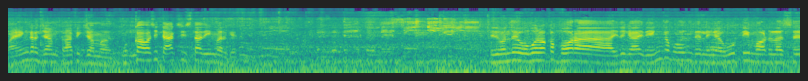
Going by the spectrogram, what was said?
பயங்கர ஜாம் டிராஃபிக் ஜாம் ஆகுது. முக்கால்வாசி டாக்ஸிஸ் தான் அதிகமாக இருக்குது இது வந்து ஒவ்வொரு பக்கம் போகிற இதுங்க. இது எங்கே போகுதுன்னு தெரியலைங்க. ஊட்டி மாடுலஸ்ஸு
